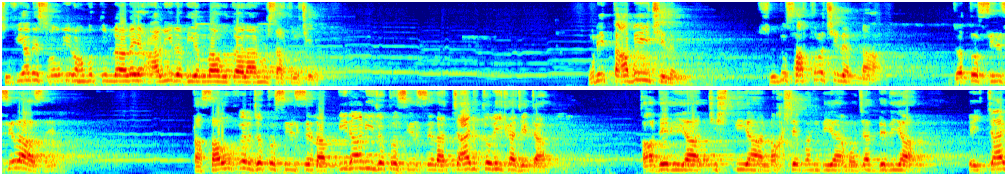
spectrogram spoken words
সুফিয়ানে সৌরি রহমতুল্লাহ আলাই আলী রবি আল্লাহ তালুর ছাত্র ছিলেন। উনি তাবেই ছিলেন, শুধু ছাত্র ছিলেন না, যত সিলসিলা আছে, তাসাউফের যত সিলসিলা, পিরানি যত সিলসিলা, চার তরিকা যেটা কাদেরিয়া চিস্তিয়া নকশেবন্দিয়া, মোজাদ্দেদিয়া। এই চার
